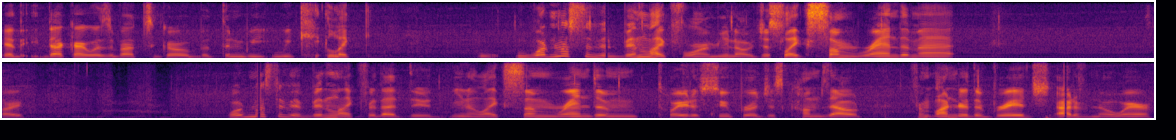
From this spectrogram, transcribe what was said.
Yeah, th that guy was about to go, but then we, we like... What must have it been like for him, you know, just like some random at... Sorry? What must have it been like for that dude? You know, like some random Toyota Supra just comes out from under the bridge out of nowhere.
